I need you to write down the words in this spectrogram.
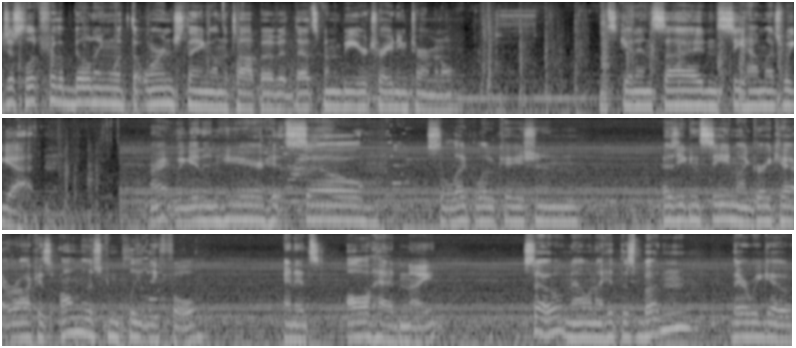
just look for the building with the orange thing on the top of it. That's going to be your trading terminal. Let's get inside and see how much we got. Alright, we get in here, hit sell, select location. As you can see, my Grey Cat Rock is almost completely full, and it's all Hadanite. So, now when I hit this button, there we go,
